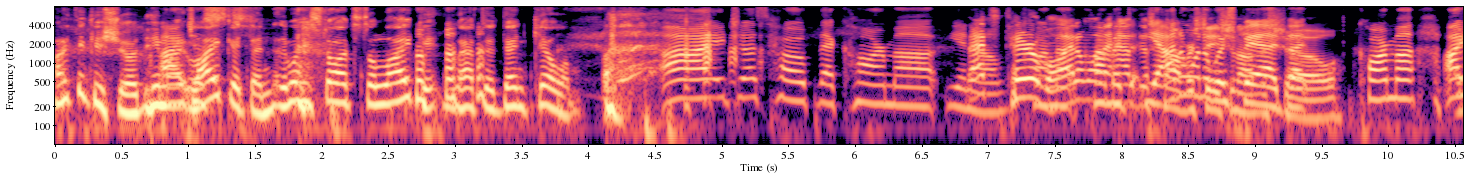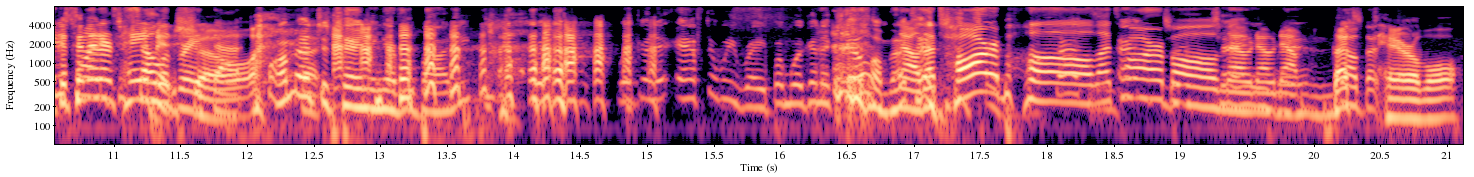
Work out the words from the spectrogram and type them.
I think he should. He I might like it then. When he starts to like it, you have to then kill him. I just hope that karma, you know, That's terrible. karma- I don't want to have this yeah, I don't wish conversation on the bad, show. but karma. I Like, just it's an wanted to celebrate show. that. I'm entertaining everybody. we're, we're gonna after we rape him, we're gonna kill him. no, that's horrible. That's, that's horrible. No, no, no. That's no, but- terrible.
